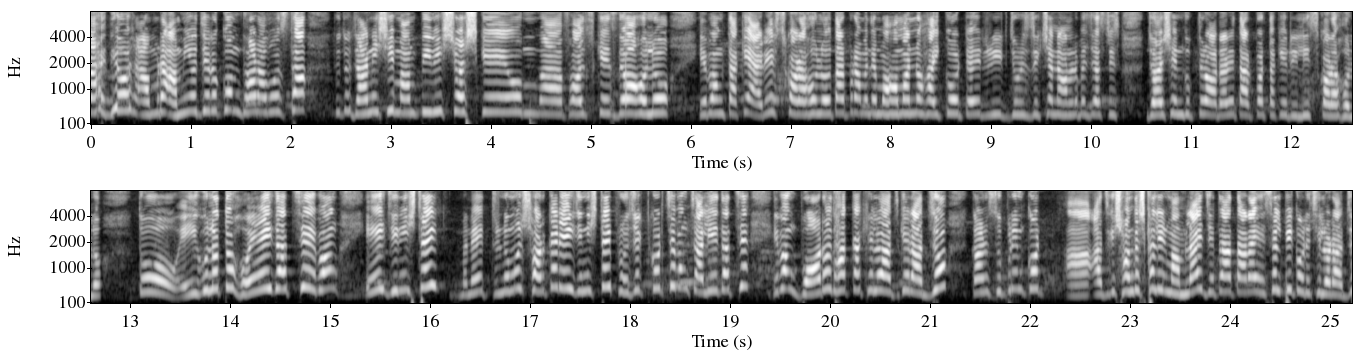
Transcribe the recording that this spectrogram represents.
গায়ে দিয়েও আমরা, আমিও যেরকম ধর অবস্থা, তুই তো জানিসই মাম্পি বিশ্বাসকেও ফলস কেস দেওয়া হলো এবং তাকে অ্যারেস্ট করা হলো। তারপর আমাদের মহামান্য হাইকোর্টের writ jurisdiction honourable justice Joy সেনগুপ্তের অর্ডারে তারপর তাকে রিলিজ করা হলো। তো এইগুলো তো হয়েই যাচ্ছে এবং এই জিনিসটাই মানে তৃণমূল সরকার এই জিনিসটাই প্রজেক্ট করছে এবং চালিয়ে যাচ্ছে এবং বড় ধাক্কা খেলো আজকে রাজ্য। কারণ সুপ্রিম কোর্ট আজকে সন্দেশখালীর মামলায় যেটা তারা এসএলপি করেছিল রাজ্য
